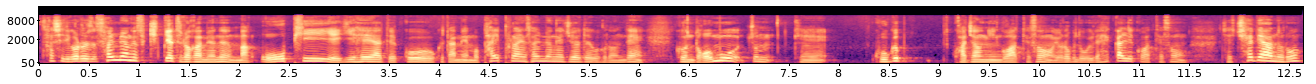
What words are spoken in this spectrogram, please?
사실 이거를 설명해서 깊게 들어가면은 막 OP 얘기해야 되고 그 다음에 뭐 파이프라인 설명해 줘야 되고 그러는데 그건 너무 좀 이렇게 고급 과정인 것 같아서 여러분도 오히려 헷갈릴 것 같아서 제 최대한으로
